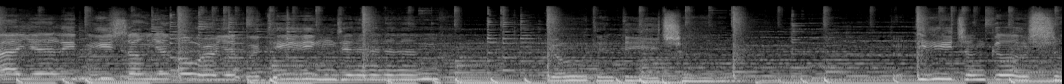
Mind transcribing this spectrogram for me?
在夜里闭上眼，偶尔也会听见有点低沉。的一阵歌声，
